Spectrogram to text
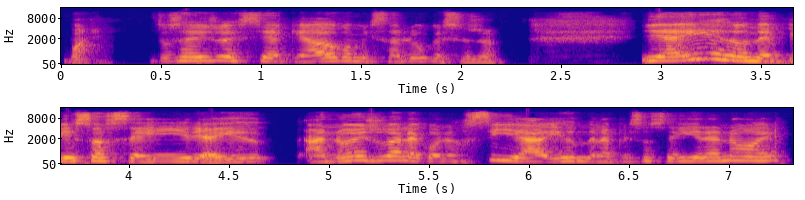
Bueno, entonces yo decía, ¿qué hago con mi salud? ¿Qué sé yo? Y ahí es donde empiezo a seguir, y ahí a Noé yo ya la conocía, ahí es donde la empiezo a seguir a Noé.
